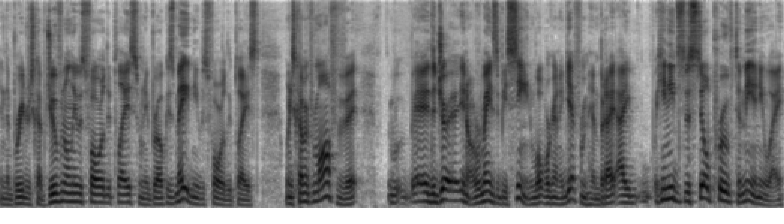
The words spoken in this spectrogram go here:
in the Breeders' Cup Juvenile, he was forwardly placed. When he broke his maiden, he was forwardly placed. When he's coming from off of it, the you know remains to be seen what we're going to get from him. But I, I, he needs to still prove to me anyway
